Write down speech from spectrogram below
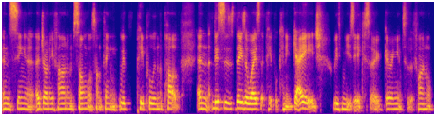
and sing a, a, johnny farnham song or something with people in the pub. And this is these are ways that people can engage with music so going into the final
